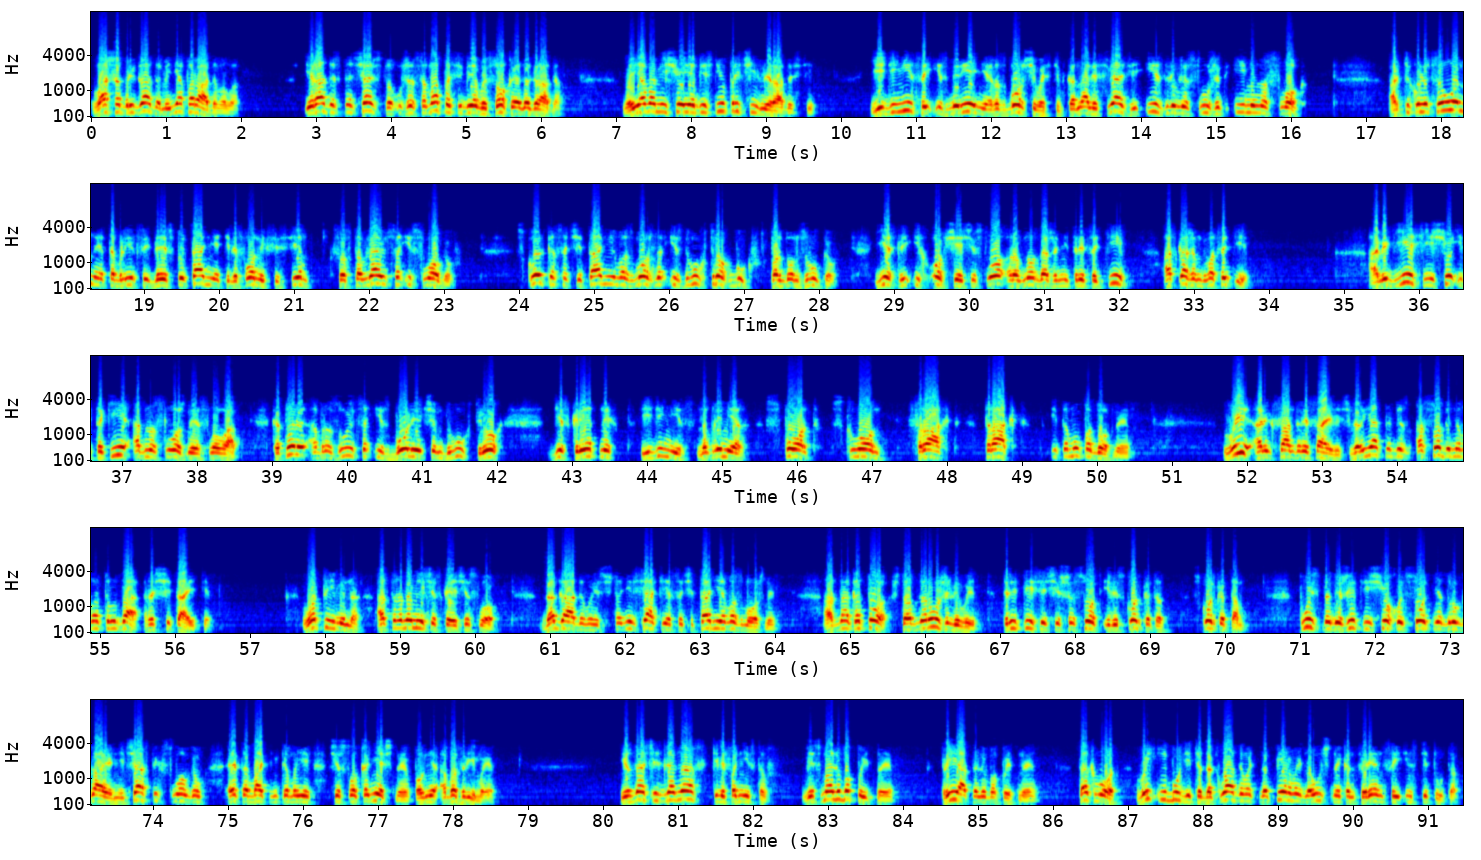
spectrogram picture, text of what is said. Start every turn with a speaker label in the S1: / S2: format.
S1: Ваша бригада меня порадовала. И радость начальства уже сама по себе высокая награда. Но я вам еще и объясню причины радости. Единицей измерения разборчивости в канале связи издревле служит именно слог. Артикуляционные таблицы для испытания телефонных систем составляются из слогов. Сколько сочетаний возможно из двух-трех букв, пардон, звуков, если их общее число равно даже не 30, а скажем 20. А ведь есть еще и такие односложные слова, которые образуются из более чем двух-трех дискретных единиц. Например, спорт, склон, фрахт, тракт и тому подобное. Вы, Александр Исаевич, вероятно, без особенного труда рассчитаете. Вот именно, астрономическое число. Догадываюсь, что не всякие сочетания возможны. Однако то, что обнаружили вы, 3600 или сколько-то, сколько там, пусть набежит еще хоть сотня другая нечастых слогов, это, батенька мои, число конечное, вполне обозримое. И значит для нас, телефонистов, весьма любопытное, приятно любопытное. Так вот, вы и будете докладывать на первой научной конференции института.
